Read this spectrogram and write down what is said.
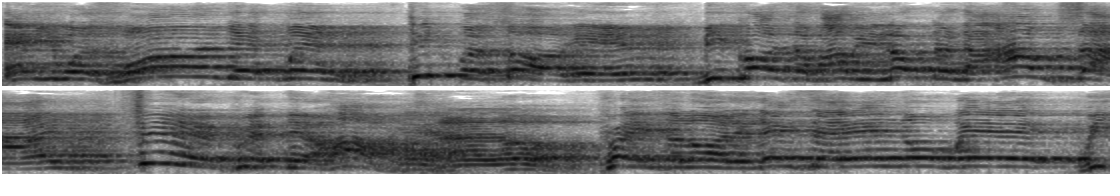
And he was one that when people saw him, because of how he looked on the outside, fear gripped their hearts. My Lord. Praise the Lord. And they say, ain't no way we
